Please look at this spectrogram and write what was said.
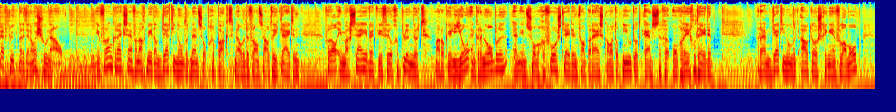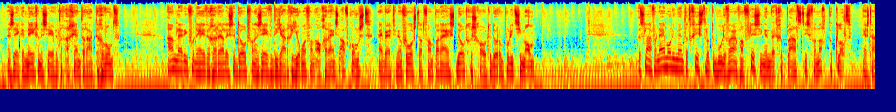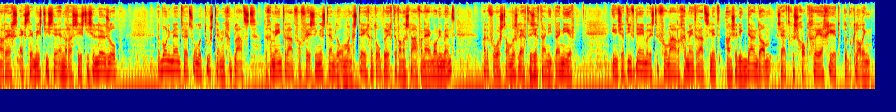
Gert met het NOS-journaal. In Frankrijk zijn vannacht meer dan 1300 mensen opgepakt, melden de Franse autoriteiten. Vooral in Marseille werd weer veel geplunderd. Maar ook in Lyon en Grenoble en in sommige voorsteden van Parijs... kwam het opnieuw tot ernstige ongeregeldheden. Ruim 1300 auto's gingen in vlammen op... en zeker 79 agenten raakten gewond. Aanleiding voor de hevige rel is de dood van een 17-jarige jongen van Algerijnse afkomst. Hij werd in een voorstad van Parijs doodgeschoten door een politieman. Het slavernijmonument dat gisteren op de boulevard van Vlissingen werd geplaatst... is vannacht beklad. Er staan rechtsextremistische en racistische leuzen op. Het monument werd zonder toestemming geplaatst. De gemeenteraad van Vlissingen stemde onlangs tegen het oprichten van een slavernijmonument... maar de voorstanders legden zich daar niet bij neer. Initiatiefnemer is de voormalige gemeenteraadslid Angelique Duindam. Zij heeft geschokt gereageerd op de bekladding.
